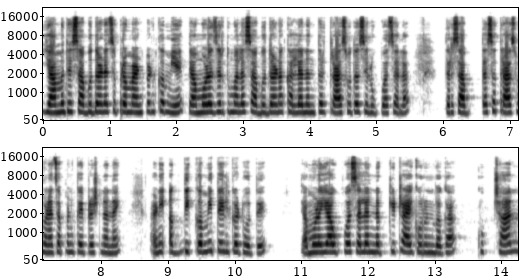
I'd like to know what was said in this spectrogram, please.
यामध्ये साबुदाण्याचं प्रमाण पण कमी आहे. त्यामुळे जर तुम्हाला साबुदाणा खाल्ल्यानंतर त्रास होत असेल उपवासाला तर साब तसा त्रास होण्याचा पण काही प्रश्न नाही. आणि अगदी कमी तेलकट होते. त्यामुळे या उपवासाला नक्की ट्राय करून बघा. खूप छान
